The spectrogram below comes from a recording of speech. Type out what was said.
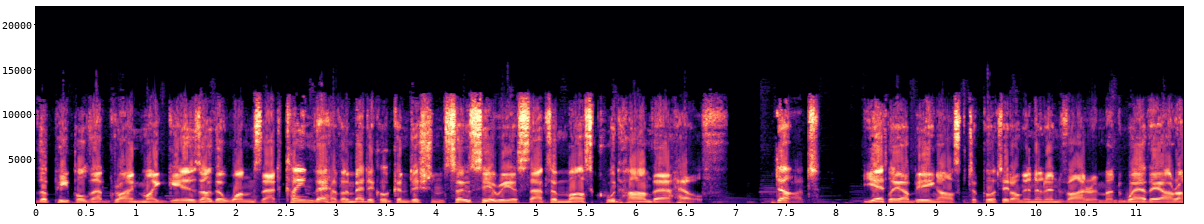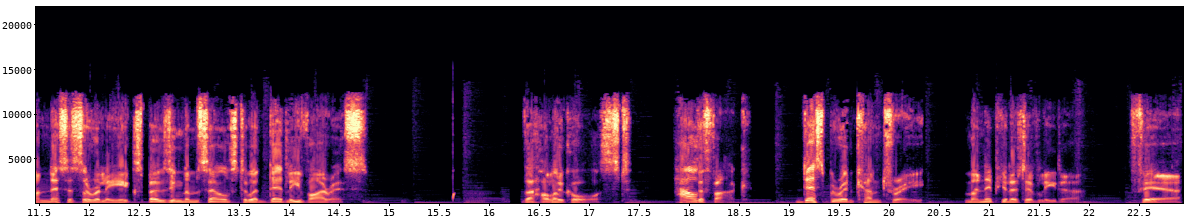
The people that grind my gears are the ones that claim they have a medical condition so serious that a mask would harm their health. Dot. Yet they are being asked to put it on in an environment where they are unnecessarily exposing themselves to a deadly virus. The Holocaust. How the fuck? Desperate country. Manipulative leader. Fear.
